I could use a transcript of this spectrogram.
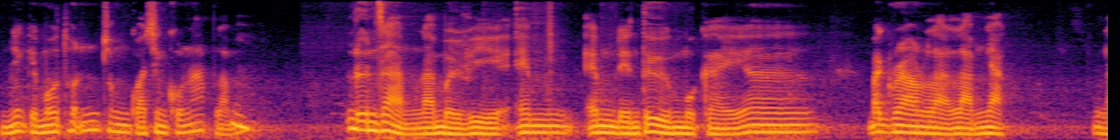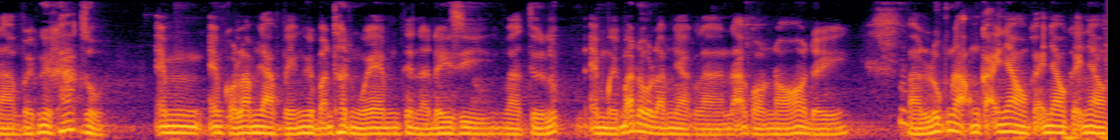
những cái mâu thuẫn trong quá trình collab lắm. Ừ. đơn giản là bởi vì em em đến từ một cái ờ, background là làm nhạc là với người khác rồi. Em em có làm nhạc với người bạn thân của em tên là Daisy và từ lúc em mới bắt đầu làm nhạc là đã có nó ở đấy. Và lúc nào cũng cãi nhau cãi nhau cãi nhau.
